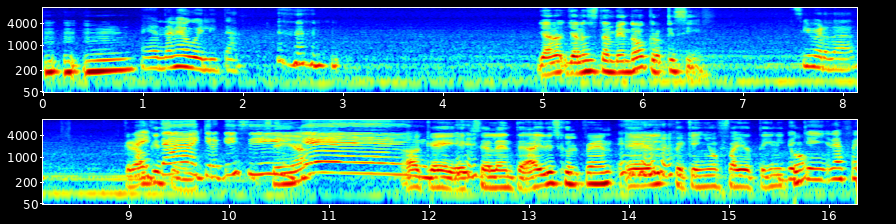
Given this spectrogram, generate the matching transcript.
Mm, mm, mm. Ahí anda mi abuelita. ¿Ya, no- ¿Ya nos están viendo? Creo que sí. Sí, ¿verdad? Creo ahí que está, sí. creo que sí. ¿Sí, ya? Ok, excelente. Ahí disculpen el pequeño fallo técnico. Peque- la, fa-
